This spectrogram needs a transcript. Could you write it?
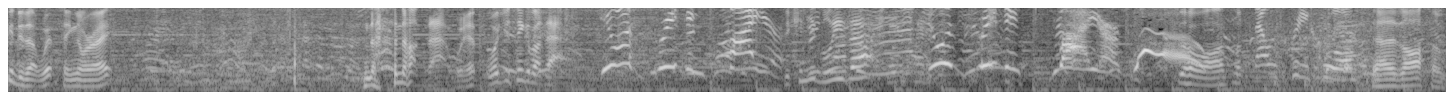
Can do that whip thing, all right? No, not that whip. What'd you think about that? He was breathing fire! Can you believe that? He was breathing fire! So awesome. That was pretty cool. That is awesome.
